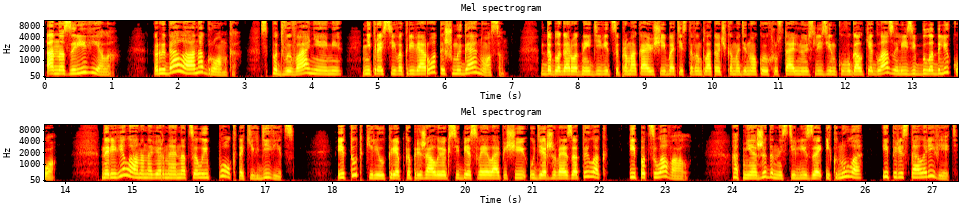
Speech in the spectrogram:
Она заревела. Рыдала она громко, с подвываниями, некрасиво кривя рот и шмыгая носом. До благородной девицы, промокающей батистовым платочком одинокую хрустальную слезинку в уголке глаза, Лизе было далеко. Наревела она, наверное, на целый полк таких девиц. И тут Кирилл крепко прижал ее к себе своей лапищей, удерживая затылок, и поцеловал. От неожиданности Лиза икнула и перестала реветь.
